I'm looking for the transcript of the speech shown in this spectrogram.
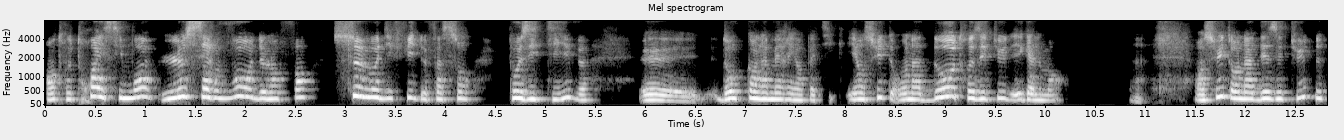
entre trois et six mois, le cerveau de l'enfant se modifie de façon positive, euh, donc quand la mère est empathique. Et ensuite, on a d'autres études également. Ensuite, on a des études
